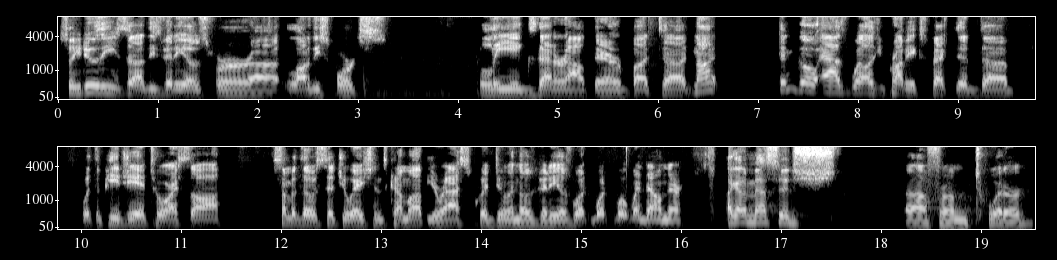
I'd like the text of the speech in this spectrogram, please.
So you do these uh, these videos for uh, a lot of these sports leagues that are out there, but uh, not didn't go as well as you probably expected uh, with the PGA Tour. I saw some of those situations come up. You're asked to quit doing those videos. What what what went down there? I got a message uh, from Twitter.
